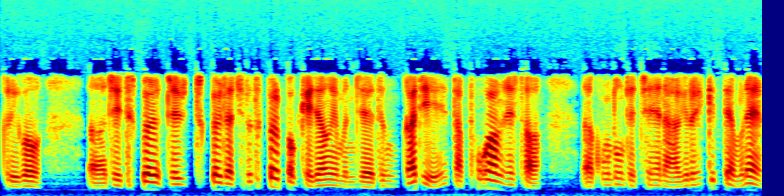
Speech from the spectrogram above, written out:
그리고 어, 저희 특별 저희 특별자치도 특별법 개정의 문제 등까지 다 포함해서 어, 공동 대처해 나가기로 했기 때문에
